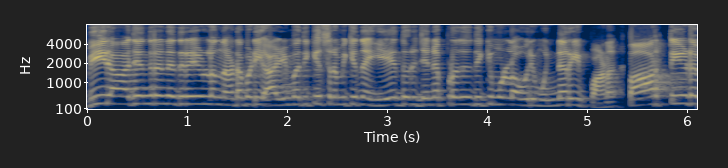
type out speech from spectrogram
ബി. രാജേന്ദ്രനെതിരെയുള്ള നടപടി അഴിമതിക്ക് ശ്രമിക്കുന്ന ഏതൊരു ജനപ്രതിനിധിക്കുമുള്ള ഒരു മുന്നറിയിപ്പാണ്. പാർട്ടിയുടെ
